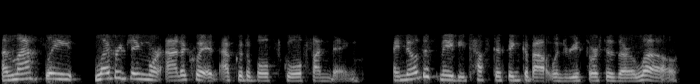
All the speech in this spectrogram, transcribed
And lastly, leveraging more adequate and equitable school funding. I know this may be tough to think about when resources are low,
